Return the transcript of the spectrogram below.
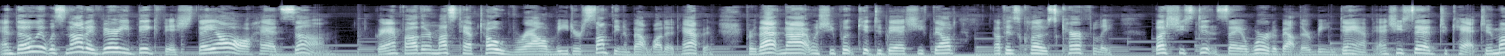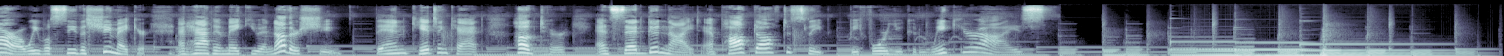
And though it was not a very big fish, they all had some. Grandfather must have told Frau Wieder something about what had happened, for that night when she put Kit to bed, she felt of his clothes carefully. But she didn't say a word about their being damp, and she said to Kat, Tomorrow we will see the shoemaker and have him make you another shoe. Then Kit and Kat hugged her and said good night and popped off to sleep before you could wink your eyes.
